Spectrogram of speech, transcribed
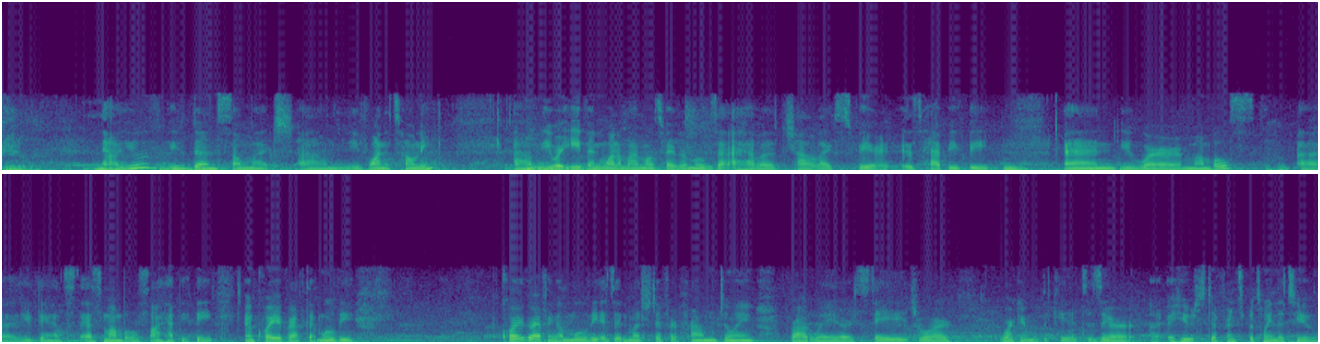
You know. Now you've you've done so much. Um, you've won a Tony. Um, you were even one of my most favorite movies. I I have a childlike spirit. Is Happy Feet, and you were Mumbles. Uh, you danced as Mumbles on Happy Feet and choreographed that movie. Choreographing a movie is it much different from doing Broadway or stage or working with the kids? Is there a, a huge difference between the two?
